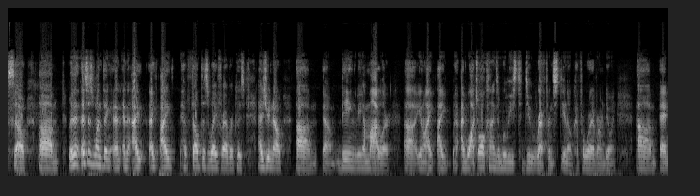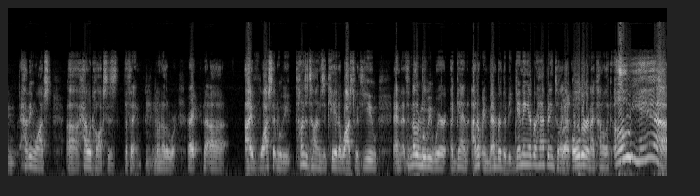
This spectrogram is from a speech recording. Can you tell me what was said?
So um, this is one thing, and, and I, I, I have felt this way forever because, as you know, um, um, being being a modeler, uh, you know, I, I I watch all kinds of movies to do reference, you know, for whatever I'm doing. Um, and having watched uh, Howard Hawks' is The Thing, no another word, right? Uh, I've watched that movie tons of times as a kid. I watched it with you, and it's another movie where, again, I don't remember the beginning ever happening until I got older, and I kind of like, oh yeah,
